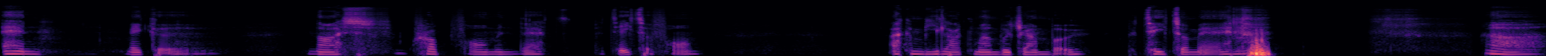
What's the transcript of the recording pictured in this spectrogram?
and make a nice crop farm in that potato farm. I can be like Mumbo Jumbo, potato man. Ah,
